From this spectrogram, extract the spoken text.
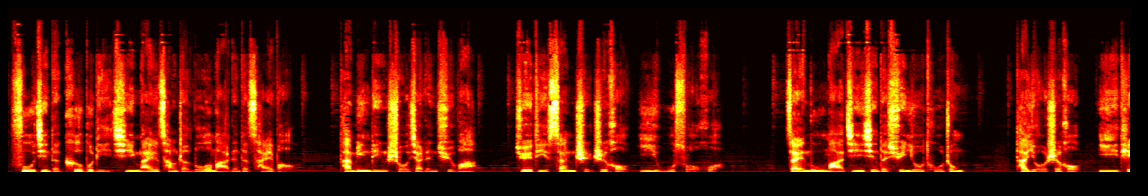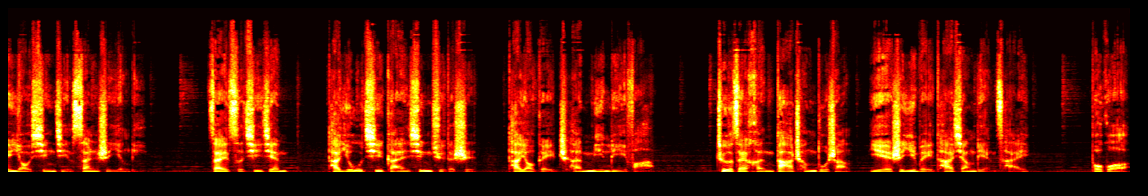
附近的科布里奇埋藏着罗马人的财宝。他命令手下人去挖，掘地三尺之后一无所获。在怒马疾行的巡游途中，他有时候一天要行进三十英里。在此期间，他尤其感兴趣的是，他要给臣民立法。这在很大程度上也是因为他想敛财。不过，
